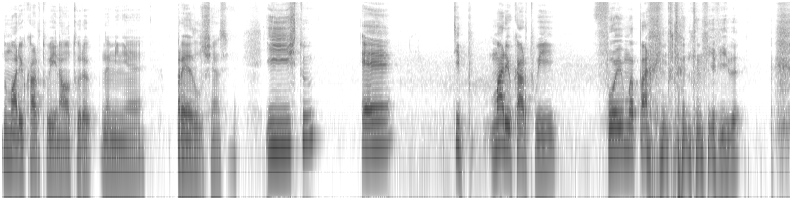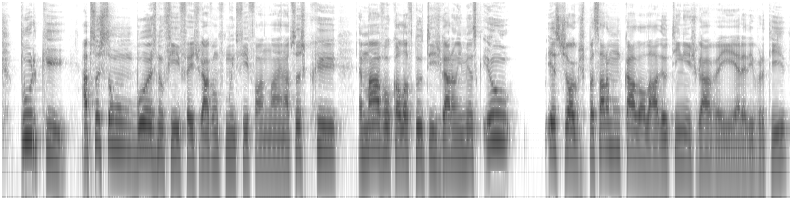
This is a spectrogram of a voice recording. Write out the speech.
no Mario Kart Wii na altura, na minha pré-adolescência. E isto é tipo Mario Kart Wii foi uma parte importante da minha vida. Porque há pessoas que são boas no FIFA e jogavam muito FIFA online. Há pessoas que amavam o Call of Duty e jogaram imenso. Eu, esses jogos passaram um bocado ao lado. Eu tinha e jogava e era divertido.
